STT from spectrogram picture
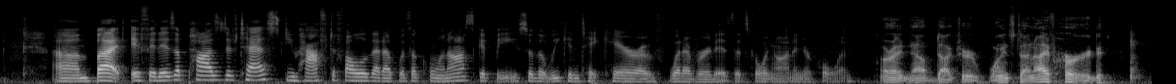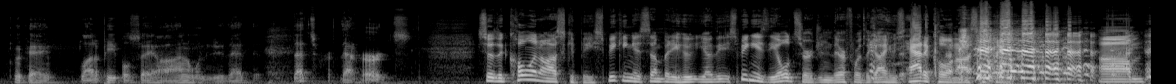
Um, but if it is a positive test, you have to follow that up with a colonoscopy so that we can take care of whatever it is that's going on in your colon. All right, now, Dr. Weinstein, I've heard, okay, a lot of people say, "Oh, I don't want to do that." That's that hurts. So the colonoscopy. Speaking as somebody who, you know, the, speaking as the old surgeon, therefore the guy who's had a colonoscopy. um,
